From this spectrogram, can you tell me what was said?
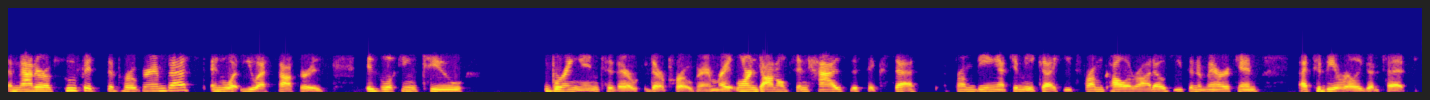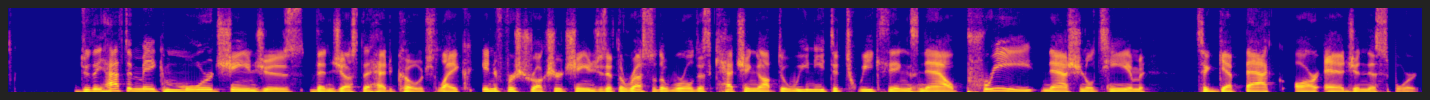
a matter of who fits the program best and what U.S. Soccer is is looking to bring into their their program. Right, Lorne Donaldson has the success from being at Jamaica. He's from Colorado. He's an American. That could be a really good fit do they have to make more changes than just the head coach, like infrastructure changes? If the rest of the world is catching up, do we need to tweak things now pre national team to get back our edge in this sport?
